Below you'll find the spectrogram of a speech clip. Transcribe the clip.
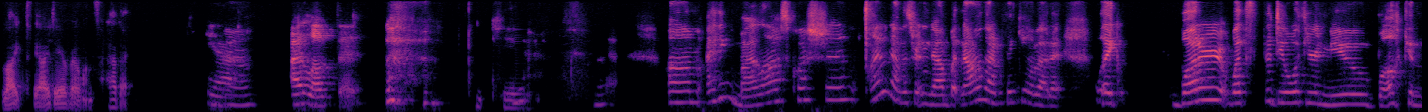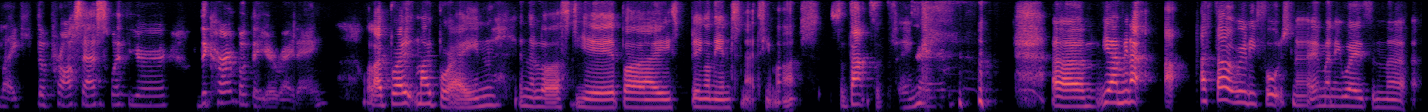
liked the idea of it once i had it. Yeah, yeah. i loved it. Thank you um i think my last question i didn't have this written down but now that i'm thinking about it like what are what's the deal with your new book and like the process with your the current book that you're writing well, I broke my brain in the last year by being on the internet too much. So that's a thing. um, yeah, I mean, I, I felt really fortunate in many ways in that,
